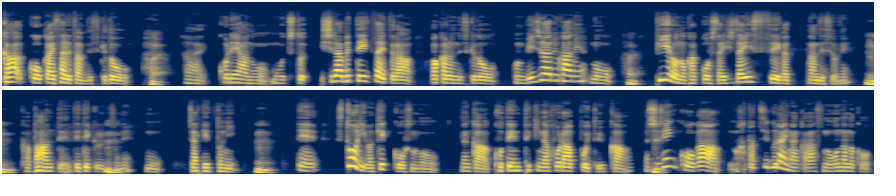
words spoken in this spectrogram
が公開されたんですけど、はい。はい。これあの、もうちょっと調べていただいたらわかるんですけど、このビジュアルがね、もう、はい。ピエロの格好をした石田一世が、なんですよね。うん。がバーンって出てくるんですよね。もう、ジャケットに。うん。で、ストーリーは結構その、なんか古典的なホラーっぽいというか、主人公が二十歳ぐらいなんかな、その女の子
